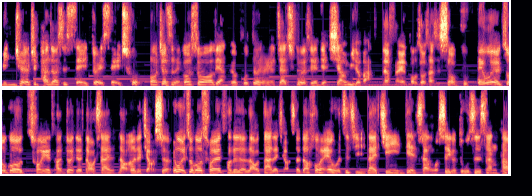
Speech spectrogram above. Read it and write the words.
明确的去判断是谁对谁错，哦，就只能够说两个不对的人在错的时间点相遇了吧。那法院工作上是受雇，哎，我也做过创业团队的老三、老二的角色，我也做过创业团队的老大的角色。到后来，哎，我自己来经营电商，我是一个独资商号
